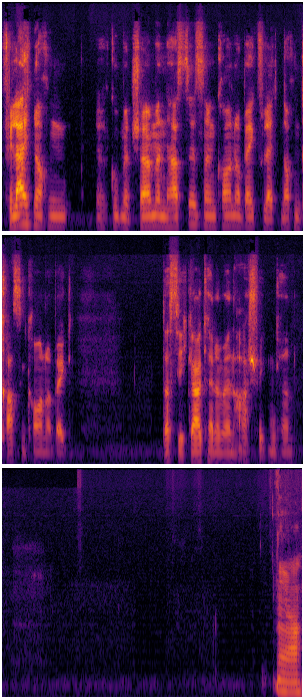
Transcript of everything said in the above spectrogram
Vielleicht noch ein, äh, gut mit Sherman hast du jetzt einen Cornerback, vielleicht noch einen krassen Cornerback, dass sich gar keiner mehr in den Arsch ficken kann. Ja,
